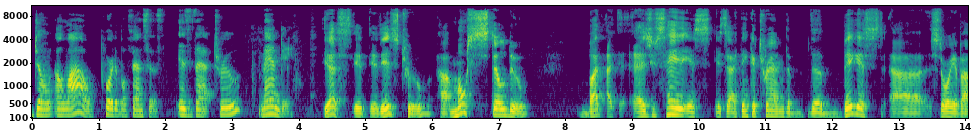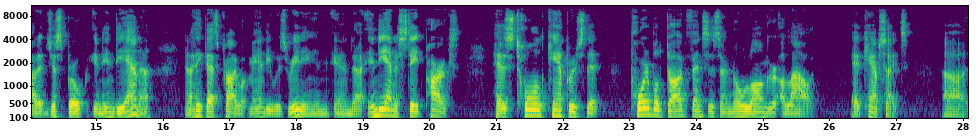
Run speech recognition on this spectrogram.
don't allow portable fences. Is that true? Mandy. Yes, it, it is true. Uh, most still do but I, as you say, it's it's I think a trend. The the biggest uh, story about it just broke in Indiana, and I think that's probably what Mandy was reading. And and uh, Indiana State Parks has told campers that portable dog fences are no longer allowed at campsites. Uh,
